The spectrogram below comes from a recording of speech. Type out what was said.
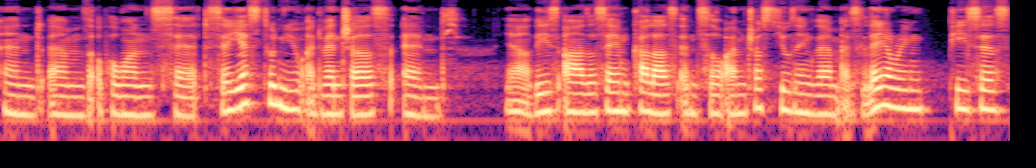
and um, the upper one said say yes to new adventures. And yeah these are the same colors. And so I'm just using them as layering pieces.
